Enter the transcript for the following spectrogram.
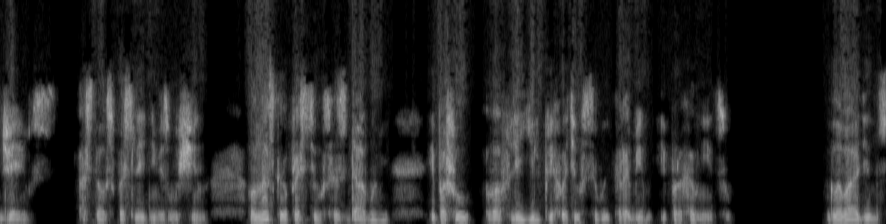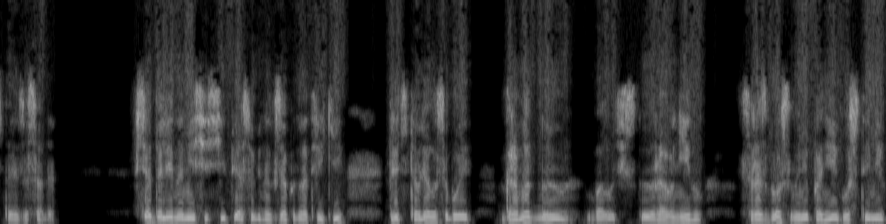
Джеймс остался последним из мужчин. Он наскоро простился с дамами и пошел во флигель, прихватив с собой карабин и пороховницу. Глава 11. Засада. Вся долина Миссисипи, особенно к западу от реки, представляла собой громадную болотистую равнину с разбросанными по ней густыми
